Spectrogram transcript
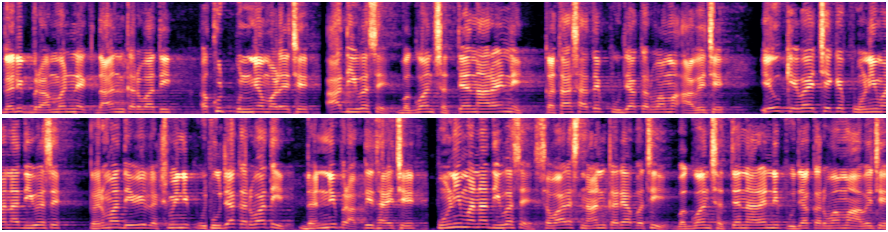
ગરીબ બ્રાહ્મણને દાન કરવાથી અખૂટ પુણ્ય મળે છે. આ દિવસે ભગવાન સત્યનારાયણની કથા સાથે પૂજા કરવામાં આવે છે. એવું કહેવાય છે કે પૂર્ણિમાના દિવસે ઘરમાં દેવી લક્ષ્મીની પૂજા કરવાથી ધનની પ્રાપ્તિ થાય છે. પૂર્ણિમાના દિવસે સવારે સ્નાન કર્યા પછી ભગવાન સત્યનારાયણની પૂજા કરવામાં આવે છે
